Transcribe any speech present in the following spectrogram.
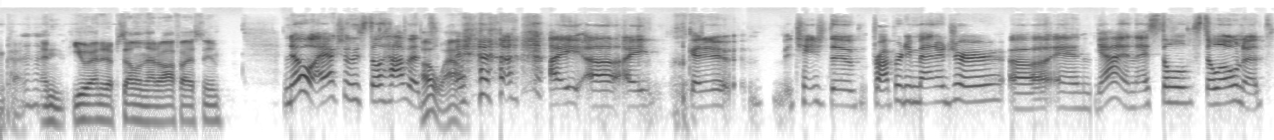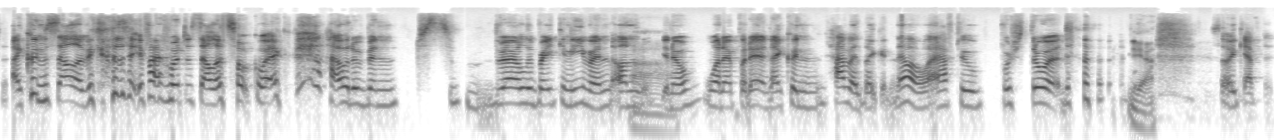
Okay. Mm-hmm. And you ended up selling that off, I assume. No, I actually still have it. Oh wow! I uh, I kind of changed the property manager, uh, and yeah, and I still still own it. I couldn't sell it because if I were to sell it so quick, I would have been just barely breaking even on uh, you know what I put in. I couldn't have it. Like no, I have to push through it. yeah. So I kept it.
